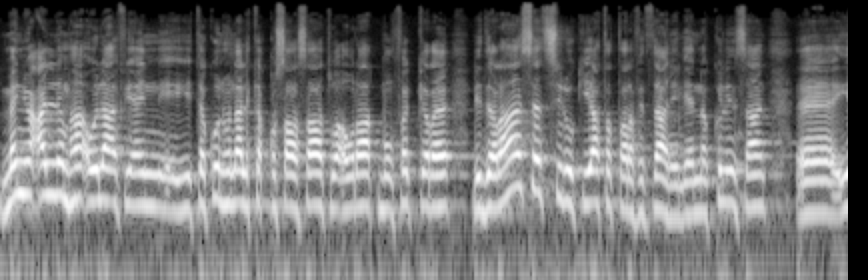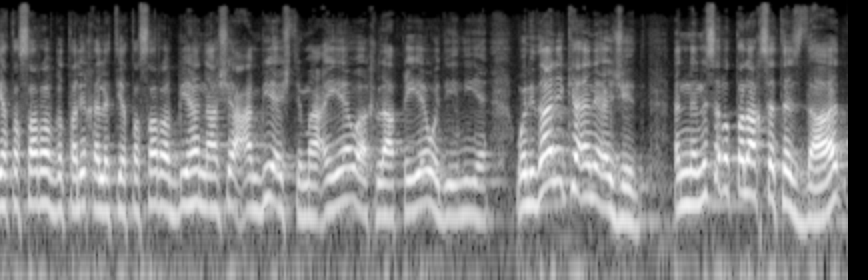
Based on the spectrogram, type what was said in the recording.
من يعلم هؤلاء في أن تكون هنالك قصاصات وأوراق مفكرة لدراسة سلوكيات الطرف الثاني لأن كل إنسان آه، يتصرف بالطريقة التي يتصرف بها ناشئة عن بيئة اجتماعية وأخلاقية ودينية. ولذلك أنا أجد أن نسب الطلاق ستزداد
